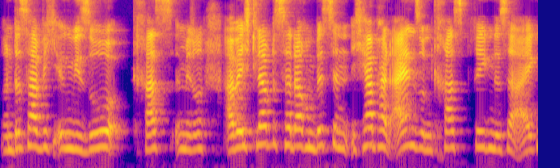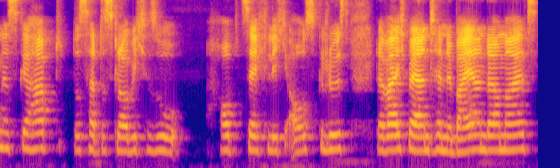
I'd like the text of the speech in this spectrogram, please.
Und das habe ich irgendwie so krass in mir drin. Aber ich glaube, das hat auch ein bisschen, ich habe halt ein so ein krass prägendes Ereignis gehabt. Das hat das, glaube ich, so hauptsächlich ausgelöst. Da war ich bei Antenne Bayern damals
